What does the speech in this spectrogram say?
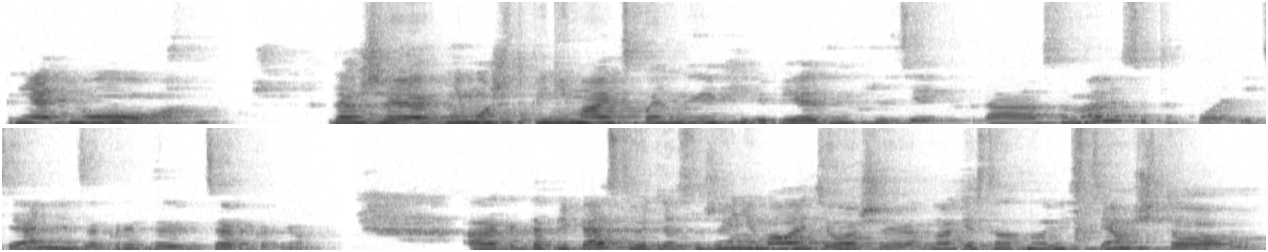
принять нового, даже не может принимать больных или бедных людей, когда становится такой идеальной закрытой церковью. А, когда препятствуют для служения молодежи, многие столкнулись с тем, что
